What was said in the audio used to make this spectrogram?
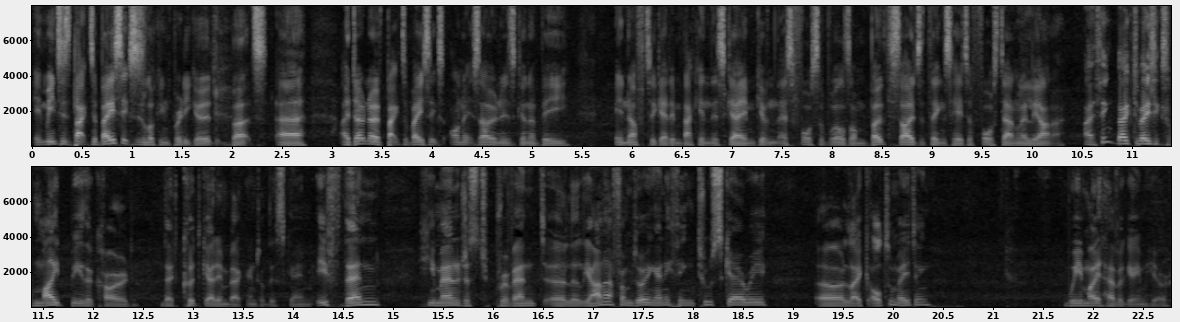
It means his back to basics is looking pretty good, but uh, I don't know if back to basics on its own is going to be enough to get him back in this game, given there's force of wills on both sides of things here to force down Liliana. I think back to basics might be the card that could get him back into this game. If then he manages to prevent uh, Liliana from doing anything too scary, uh, like ultimating, we might have a game here.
